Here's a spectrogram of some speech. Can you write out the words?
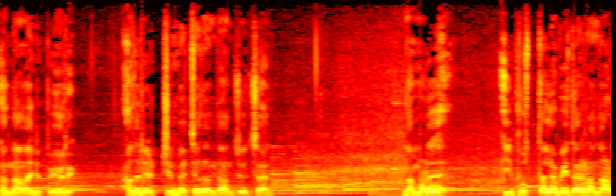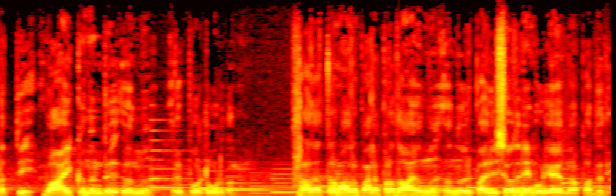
എന്നാണ് അതിന്റെ പേര്. അത് ലക്ഷ്യം വെച്ചത് എന്താണെന്ന് ചോദിച്ചാൽ നമ്മൾ ഈ പുസ്തക വിതരണം നടത്തി വായിക്കുന്നുണ്ട് എന്ന് റിപ്പോർട്ട് കൊടുക്കുന്നു. പക്ഷെ അതെത്രമാത്രം ഫലപ്രദമാകുന്നു എന്നൊരു പരിശോധനയും കൂടിയായിരുന്നു ആ പദ്ധതി.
